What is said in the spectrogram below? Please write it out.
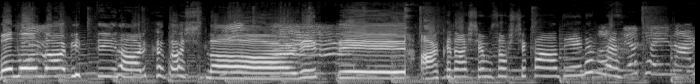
balonlar bitti yine arkadaşlar. Bitti. Arkadaşlarımıza hoşça kal diyelim mi? Hoşça kalın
